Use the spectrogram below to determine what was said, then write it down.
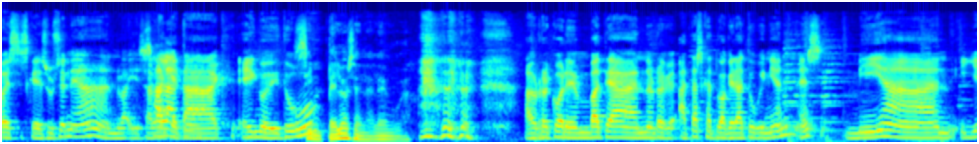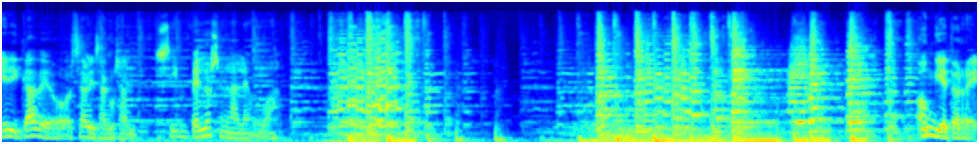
ez, eske, zuzenean, bai, salaketak egingo ditugu. Sin pelos en la lengua. Aurrekoren batean ataskatuak eratu ginen, ez? Mian hilerik gabe, o, zer izango zan. Sin pelos en la lengua. Ongi etorre.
